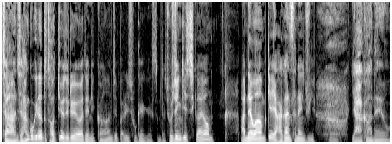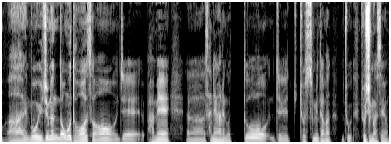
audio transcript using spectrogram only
자, 이제 한 곡이라도 더 띄워드려야 되니까 이제 빨리 소개하겠습니다. 조진기 씨가요. 아내와 함께 야간 산행 중이 야간에요. 아, 뭐 요즘은 너무 더워서 이제 밤에 어, 산행하는 것도 이제 좋습니다만 조, 조심하세요.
